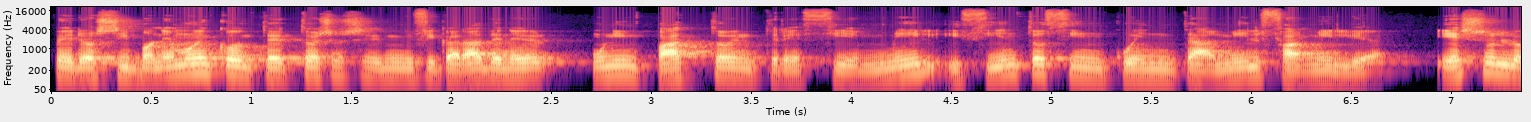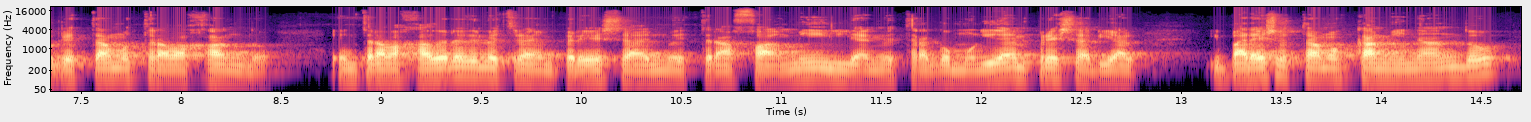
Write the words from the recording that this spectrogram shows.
Pero si ponemos en contexto, eso significará tener un impacto entre 100.000 y 150.000 familias. Y eso es lo que estamos trabajando, en trabajadores de nuestra empresa, en nuestra familia, en nuestra comunidad empresarial. Y para eso estamos caminando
